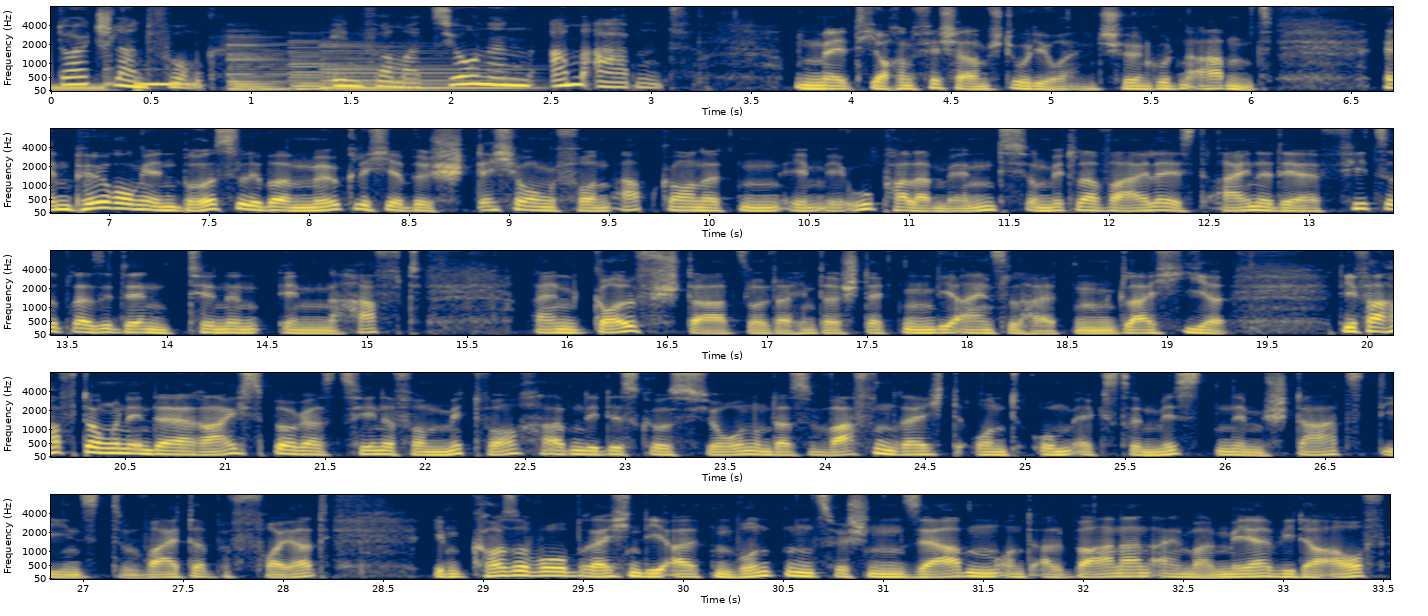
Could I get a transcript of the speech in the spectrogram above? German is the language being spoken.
Deutschlandfunk. Informationen am Abend. Mit Jochen Fischer im Studio. Einen schönen guten Abend. Empörung in Brüssel über mögliche Bestechung von Abgeordneten im EU-Parlament. Und mittlerweile ist eine der Vizepräsidentinnen in Haft. Ein Golfstaat soll dahinter stecken, die Einzelheiten gleich hier. Die Verhaftungen in der Reichsbürgerszene vom Mittwoch haben die Diskussion um das Waffenrecht und um Extremisten im Staatsdienst weiter befeuert. Im Kosovo brechen die alten Wunden zwischen Serben und Albanern einmal mehr wieder auf.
